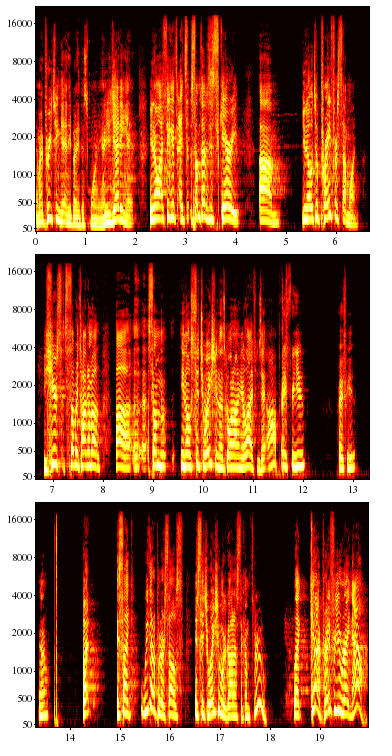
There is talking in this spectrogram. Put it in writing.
Am I preaching to anybody this morning? Are you getting it? You know, I think it's, it's sometimes it's scary, um, you know, to pray for someone. You hear somebody talking about uh, some, you know, situation that's going on in your life. You say, "Oh, I'll pray for you, pray for you," you know. But it's like we got to put ourselves in a situation where God has to come through. Like, can I pray for you right now?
